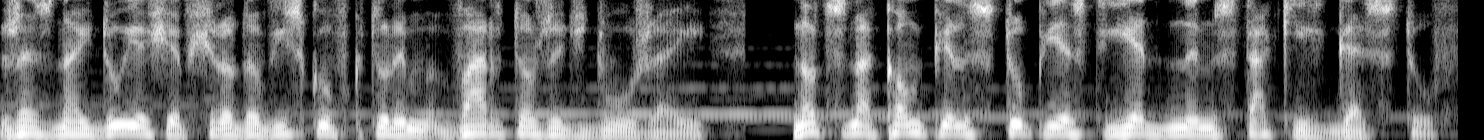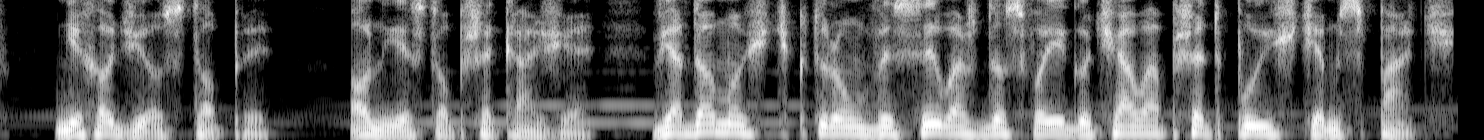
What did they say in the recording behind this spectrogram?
że znajduje się w środowisku, w którym warto żyć dłużej. Nocna kąpiel stóp jest jednym z takich gestów. Nie chodzi o stopy. On jest o przekazie. Wiadomość, którą wysyłasz do swojego ciała przed pójściem spać.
